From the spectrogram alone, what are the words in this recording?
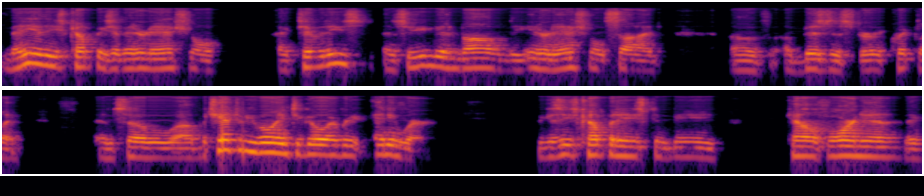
Many of these companies have international activities, and so you can get involved in the international side of a business very quickly. And so, uh, but you have to be willing to go every anywhere because these companies can be California, they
